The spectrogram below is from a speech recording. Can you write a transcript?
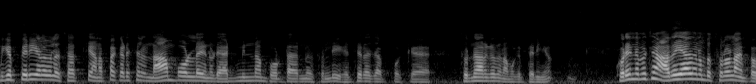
மிகப்பெரிய அளவில் சர்ச்சையானப்ப கடைசியில் நான் போடல என்னுடைய அட்மின் தான் போட்டார்னு சொல்லி ஹெச்ராஜா சொன்னாருங்கிறது நமக்கு தெரியும். குறைந்தபட்சம் அதையாவது நம்ம சொல்லலாம். இப்போ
